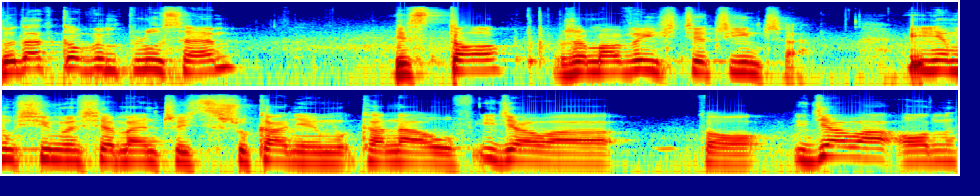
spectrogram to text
Dodatkowym plusem jest to, że ma wyjście cincze i nie musimy się męczyć z szukaniem kanałów i działa to i działa on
